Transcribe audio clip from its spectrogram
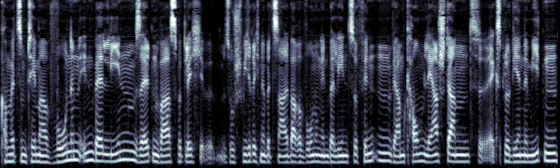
Kommen wir zum Thema Wohnen in Berlin. Selten war es wirklich äh, so schwierig, eine bezahlbare Wohnung in Berlin zu finden. Wir haben kaum Leerstand, äh, explodierende Mieten.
